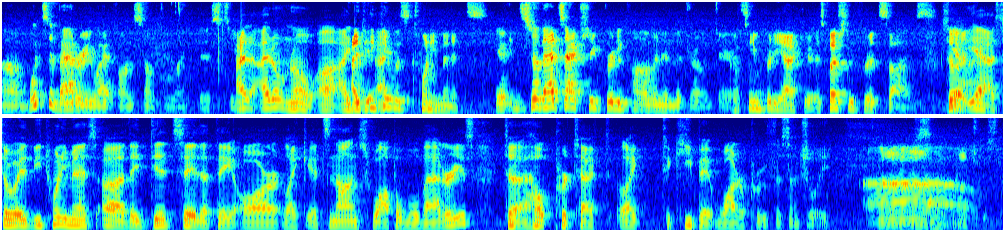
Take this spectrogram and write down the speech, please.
Um, what's the battery life on something like this? To you? I, I don't know. Uh, I, I think I- it was 20 minutes. Yeah, so that's actually pretty common in the drone territory. It seemed pretty accurate, especially for its size. So Yeah. yeah. so it'd be 20 minutes. Uh, they did say that they are like it's non-swappable batteries to help protect, like to keep it waterproof, essentially. Interesting.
